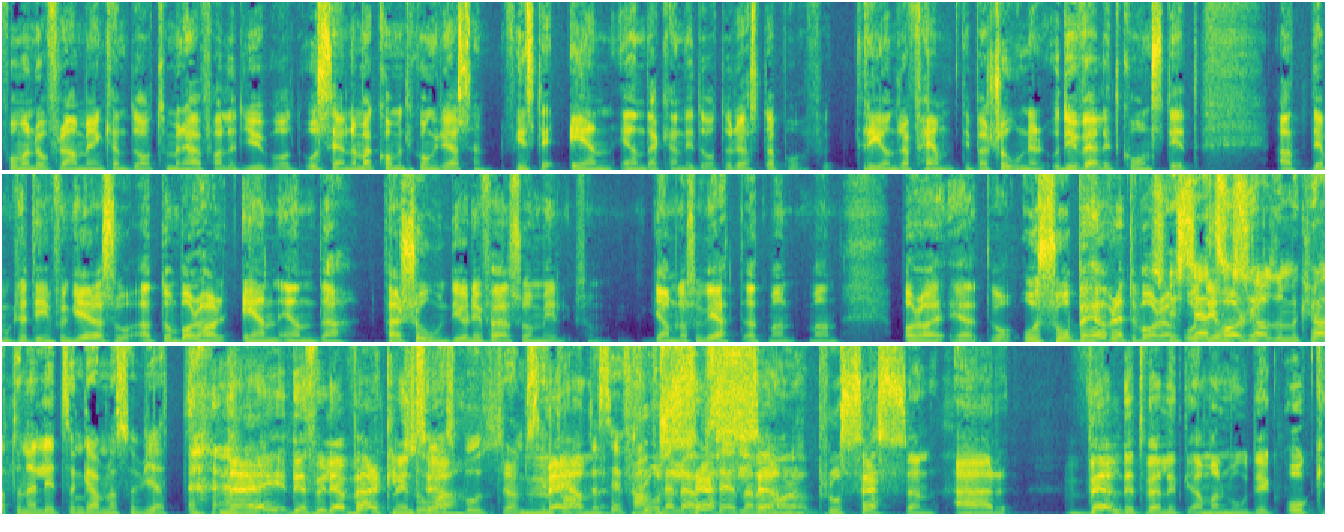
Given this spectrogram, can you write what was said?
får man då fram en kandidat, som i det här fallet Juholt. Och sen när man kommer till kongressen finns det en enda kandidat att rösta på. För 350 personer. Och det är väldigt konstigt att demokratin fungerar så. Att de bara har en enda person. Det är ungefär som i liksom gamla Sovjet, att man, man bara är ett. Och så behöver det inte vara. Vi Och det har, Socialdemokraterna är lite som gamla Sovjet? nej, det vill jag verkligen inte säga. Bodström. Men processen, processen är väldigt, väldigt gammalmodig och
